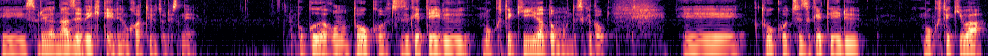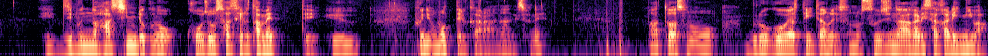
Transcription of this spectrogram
えーそれがなぜできているのかというとですね僕がこのトークを続けている目的だと思うんですけど、えートークを続けている目的は、えー自分の発信力を向上させるためっていうふうに思ってるからなんですよね。あとはそのブログをやっていたのでその数字の上がり下がりには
